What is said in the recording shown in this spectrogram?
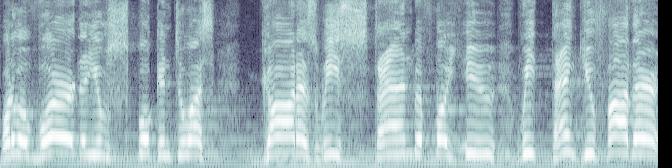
whatever word that you've spoken to us, God, as we stand before you, we thank you, Father,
